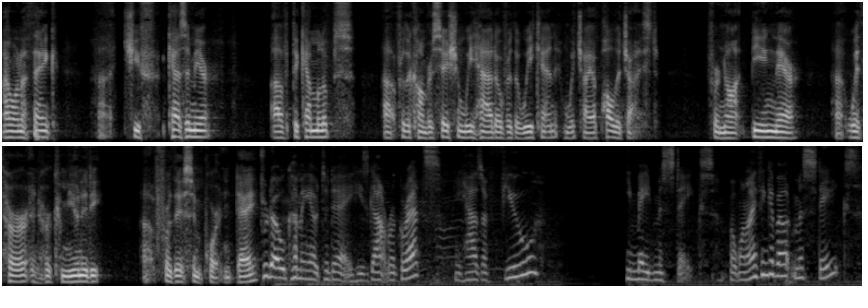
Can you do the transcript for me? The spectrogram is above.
I want to thank uh, Chief Casimir of the Kamloops uh, for the conversation we had over the weekend, in which I apologized for not being there uh, with her and her community uh, for this important day. Trudeau coming out today. He's got regrets. He has a few. He made mistakes. But when I think about mistakes,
